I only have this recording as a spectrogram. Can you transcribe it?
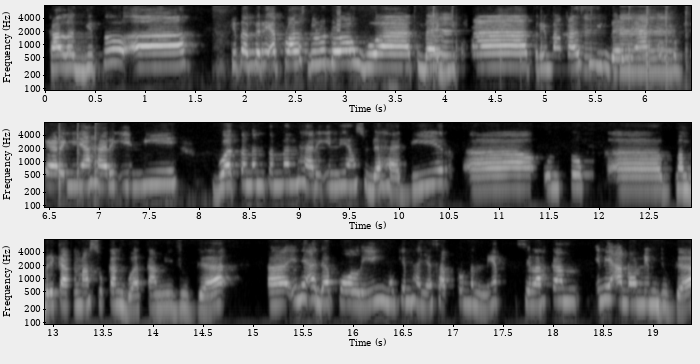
Kalau gitu uh, kita beri aplaus dulu dong buat Mbak Gita. Terima kasih banyak untuk sharingnya hari ini. Buat teman-teman hari ini yang sudah hadir uh, untuk uh, memberikan masukan buat kami juga uh, ini ada polling, mungkin hanya satu menit. Silahkan, ini anonim juga.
